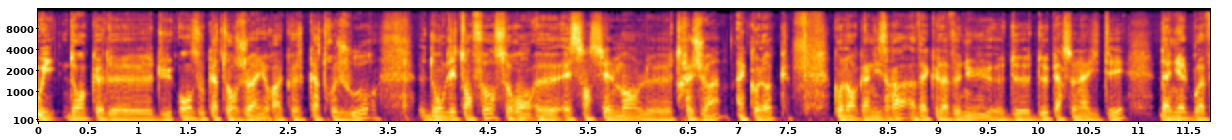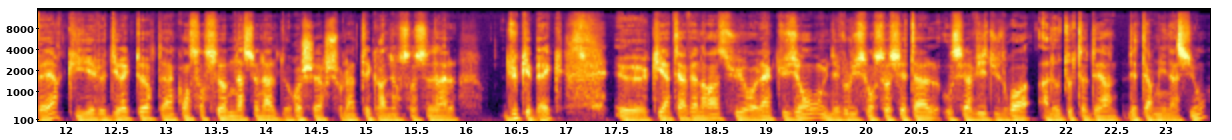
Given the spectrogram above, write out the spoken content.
Oui, donc de- du 11 au 14 juin, il y aura que quatre jours. Donc les temps forts seront euh, essentiellement le 13 juin, un colloque qu'on organisera avec la venue euh, de deux personnalités. Daniel Boisvert, qui est le directeur d'un consortium national de recherche sur l'intégration sociale du Québec, euh, qui interviendra sur l'inclusion, une évolution sociétale au service du droit à l'autodétermination,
